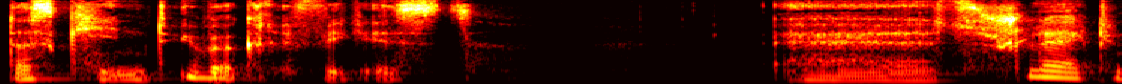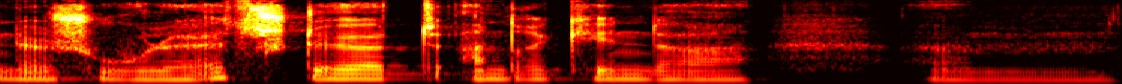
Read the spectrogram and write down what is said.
das Kind übergriffig ist. Es schlägt in der Schule, es stört andere Kinder, ähm,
